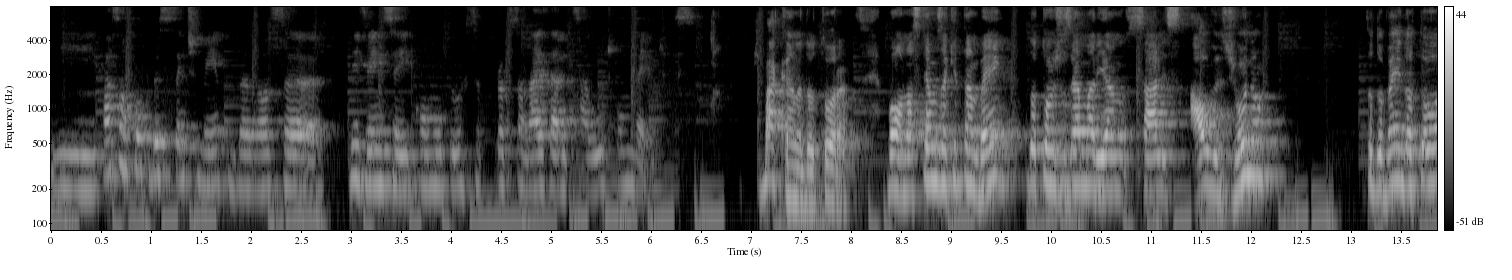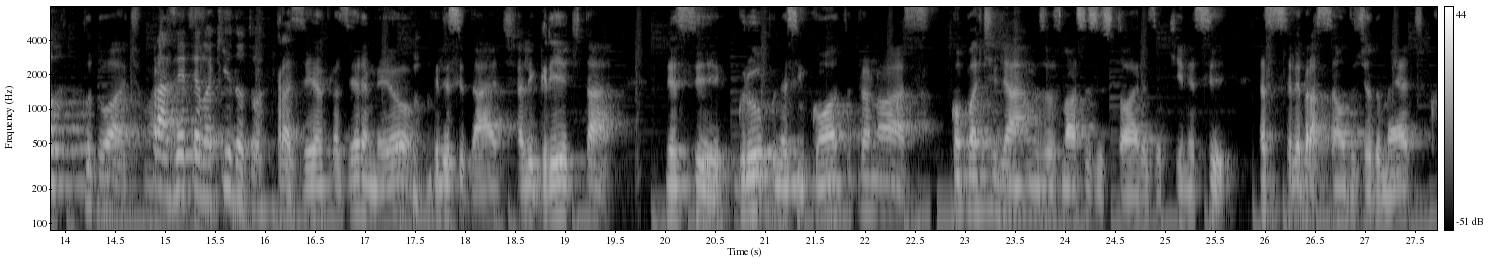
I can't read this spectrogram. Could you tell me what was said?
e passar um pouco desse sentimento da nossa vivência aí como profissionais da área de saúde, como médicos. Que bacana, doutora. Bom, nós temos aqui também o doutor José Mariano Sales Alves Júnior. Tudo bem, doutor? Tudo ótimo. Prazer tê-lo aqui, doutor. Prazer, prazer é meu. Felicidade, alegria de estar nesse grupo, nesse encontro, para nós compartilharmos as nossas histórias aqui nesse, nessa celebração do Dia do Médico.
